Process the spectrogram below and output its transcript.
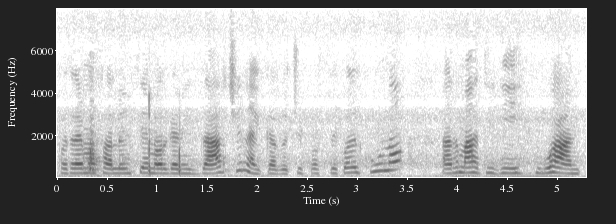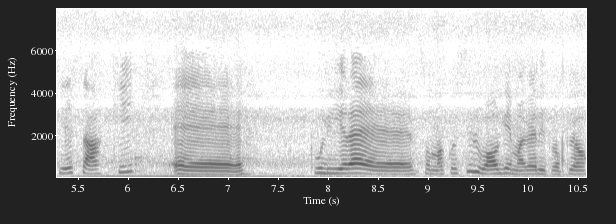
potremmo farlo insieme, organizzarci nel caso ci fosse qualcuno, armati di guanti e sacchi e pulire insomma questi luoghi e magari proprio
